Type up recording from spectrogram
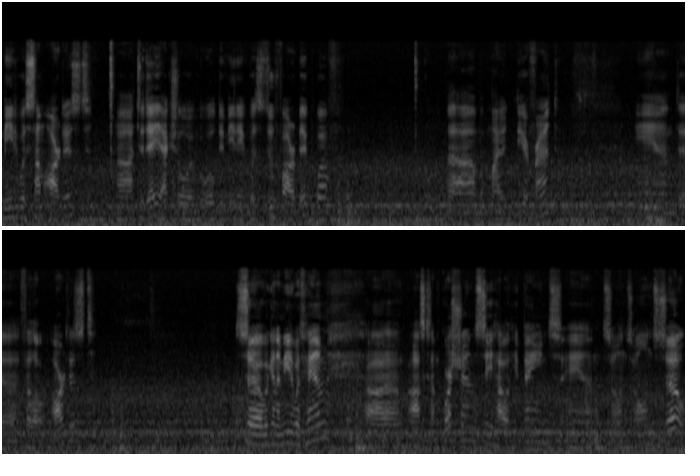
meet with some artists uh, today. Actually, we will be meeting with Zufar Bikbov, uh, my dear friend and uh, fellow artist. So we're gonna meet with him, uh, ask some questions, see how he paints, and so on and so on. So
